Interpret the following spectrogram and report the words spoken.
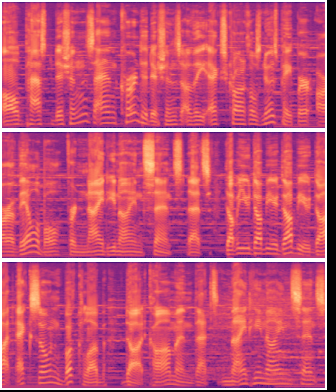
All past editions and current editions of the X Chronicles newspaper are available for 99 cents. That's www.xzonebookclub.com, and that's 99 cents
